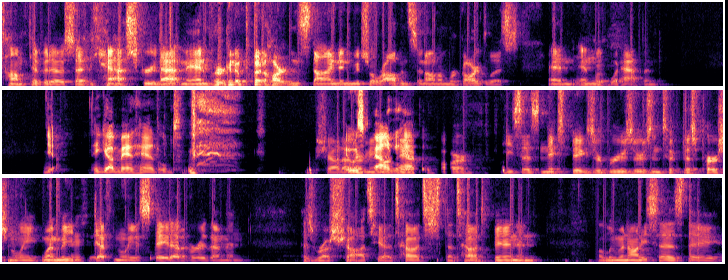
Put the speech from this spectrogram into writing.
Tom Thibodeau said, "Yeah, screw that, man. We're going to put Hartenstein and Mitchell Robinson on him regardless." And and look mm-hmm. what happened. Yeah, he got manhandled. Shout out. It was bound to happen. He says Knicks bigs are bruisers and took this personally. Wemby mm-hmm. definitely has stayed out of rhythm and has rushed shots. Yeah, that's how it's that's how it's been. And Illuminati says they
